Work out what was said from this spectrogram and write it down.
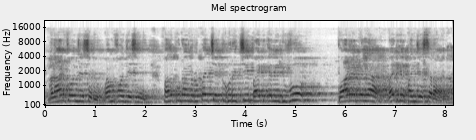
మా నాన్న ఫోన్ చేశాడు. మా అమ్మ ఫోన్ చేసింది. పదకొండు వందల రూపాయల చెక్ గురించి బయటకు వెళ్ళి నువ్వు కోడల పిల్ల బయటకు వెళ్ళి పని చేస్తారా?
